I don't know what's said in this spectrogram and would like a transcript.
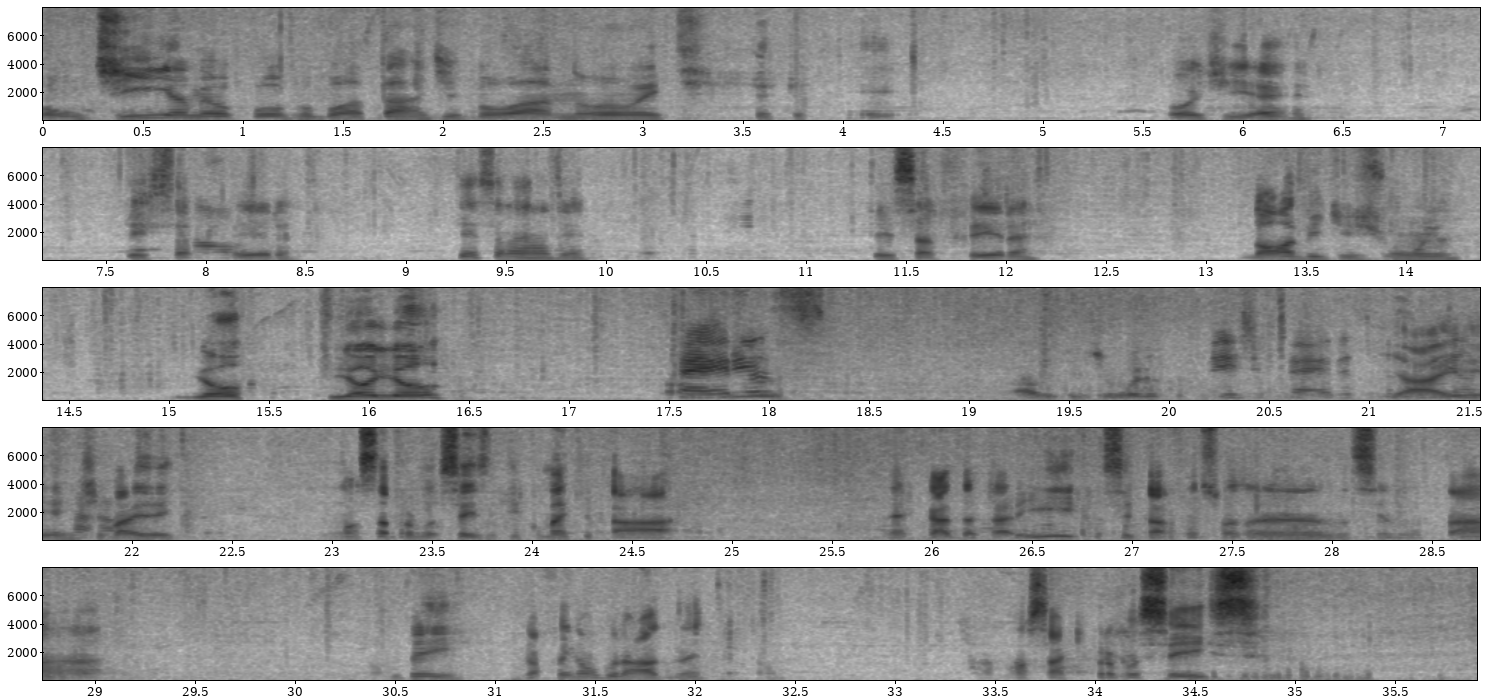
Bom dia, meu povo, boa tarde, boa noite. Hoje é terça-feira. Terça, né, Rosinha? Terça-feira, 9 de junho. Lho, lho, lho. Férias, 9 de julho. mês de férias. E aí a gente vai mostrar pra vocês aqui como é que tá o mercado da tarifa, se tá funcionando, se não tá. Já foi inaugurado, né? Então, vou mostrar aqui pra vocês.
